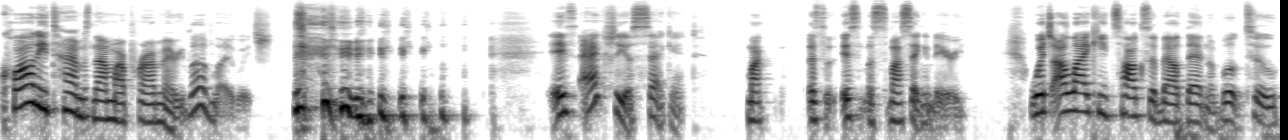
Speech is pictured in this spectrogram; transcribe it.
Quality time is not my primary love language. it's actually a second. My it's, it's it's my secondary, which I like. He talks about that in the book too.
